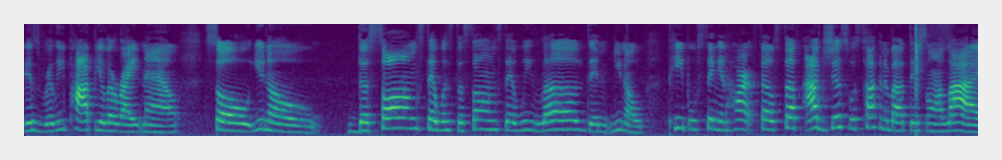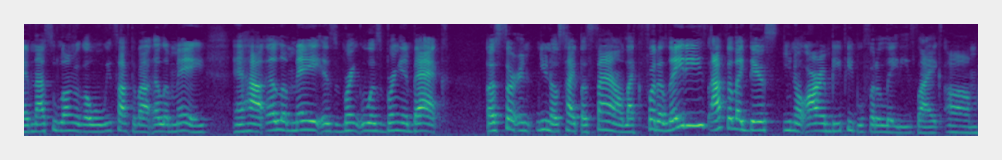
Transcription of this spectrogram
is really popular right now. So, you know, the songs that was the songs that we loved and, you know, people singing heartfelt stuff. I just was talking about this on live not too long ago when we talked about Ella Mai and how Ella Mai is bring was bringing back a certain you know type of sound. Like for the ladies i feel like there's you know r&b people for the ladies. Like um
